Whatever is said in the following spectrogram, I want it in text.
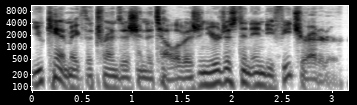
You can't make the transition to television. You're just an indie feature editor.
